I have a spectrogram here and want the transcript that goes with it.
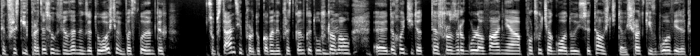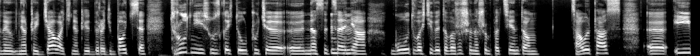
tych wszystkich procesów związanych z otyłością i pod wpływem tych substancji produkowanych przez tkankę tłuszczową e, dochodzi do też rozregulowania poczucia głodu i sytości. Te ośrodki w głowie zaczynają inaczej działać, inaczej odbierać bodźce. Trudniej jest uzyskać to uczucie e, nasycenia. Głód właściwie towarzyszy naszym pacjentom cały czas e, i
